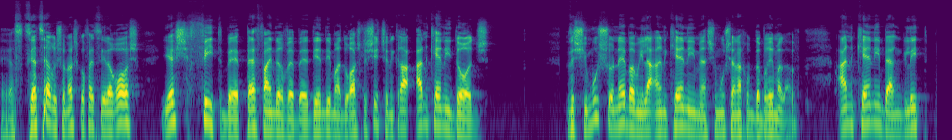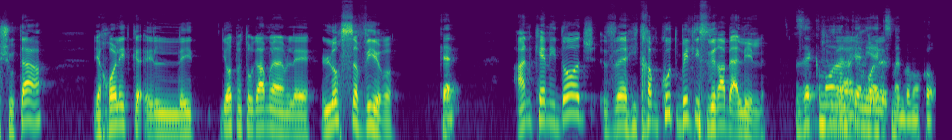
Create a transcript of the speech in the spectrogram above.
האסוציאציה הראשונה שקופץ לי לראש, יש feat ב Pathfinder וב-D&D מהדורה שלישית שנקרא Uncanny Dodge. זה שימוש שונה במילה Uncanny מהשימוש שאנחנו מדברים עליו. Uncanny באנגלית פשוטה יכול להת... להיות מתורגם גם ללא סביר. כן. Uncanny Dodge זה התחמקות בלתי סבירה בעליל. זה כמו Uncanny X-Men במקור.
